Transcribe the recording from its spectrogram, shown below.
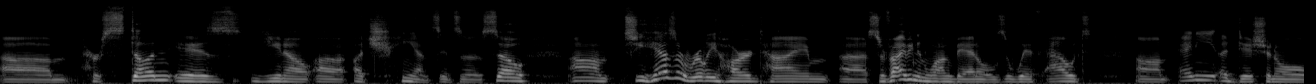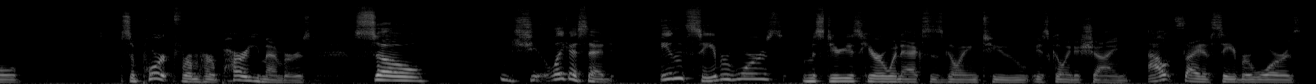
Um, her stun is, you know, uh, a chance. It's a so. Um, she has a really hard time uh, surviving in long battles without um, any additional support from her party members. So, she, like I said, in Saber Wars, Mysterious Heroine X is going to is going to shine. Outside of Saber Wars,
